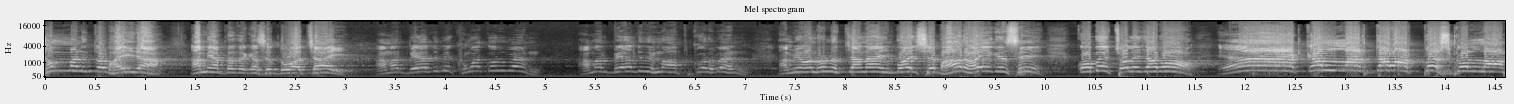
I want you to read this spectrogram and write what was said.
সম্মানিত ভাইরা, আমি আপনাদের কাছে দোয়া চাই। আমার বেয়াদবি ক্ষমা করবেন, আমার বেয়াদবি মাফ করবেন। আমি অনুরোধ জানাই, বয়সে ভার হয়ে গেছে, কবে চলে যাব? এক আল্লাহর দাওয়াত পেশ করলাম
